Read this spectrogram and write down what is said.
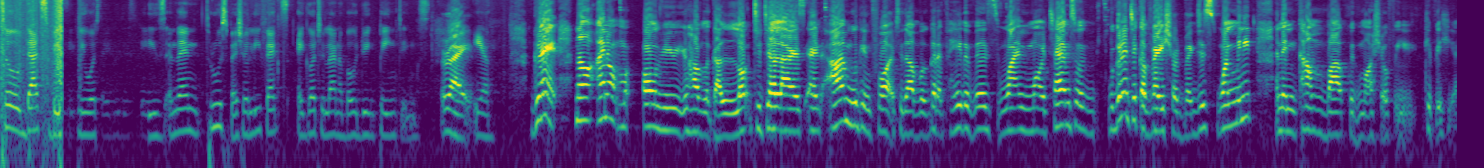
So that's basically what I days. And then through special effects, I got to learn about doing paintings. Right. Yeah. Great. Now, I know all of you, you have like a lot to tell us, and I'm looking forward to that. We're going to pay the bills one more time. So we're going to take a very short break, just one minute, and then come back with more show for you. Keep it here.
